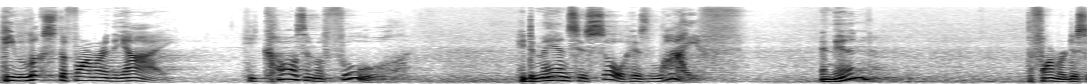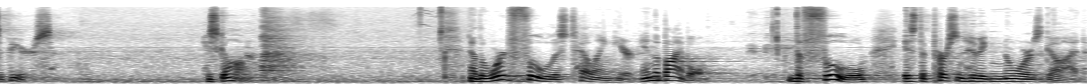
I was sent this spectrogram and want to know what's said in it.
He looks the farmer in the eye. He calls him a fool. He demands his soul, his life. And then the farmer disappears. He's gone. Now, the word fool is telling here. In the Bible, the fool is the person who ignores God,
